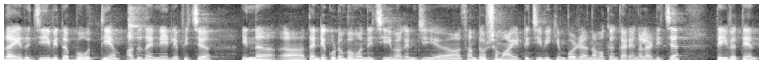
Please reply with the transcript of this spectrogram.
അതായത് ജീവിത ബോധ്യം അത് തന്നെ ലഭിച്ച് ഇന്ന് തന്റെ കുടുംബം ഒന്നിച്ച് ഈ മകൻ ജീ സന്തോഷമായിട്ട് ജീവിക്കുമ്പോൾ നമുക്കും കരങ്ങളടിച്ച് ദൈവത്തെ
